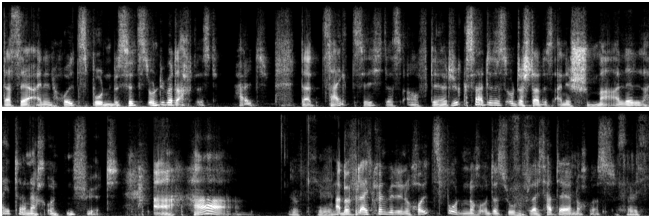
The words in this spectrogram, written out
dass er einen Holzboden besitzt und überdacht ist. Halt. Da zeigt sich, dass auf der Rückseite des Unterstandes eine schmale Leiter nach unten führt. Aha. Okay. Aber vielleicht können wir den Holzboden noch untersuchen. Vielleicht hat er ja noch was. Das habe ich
